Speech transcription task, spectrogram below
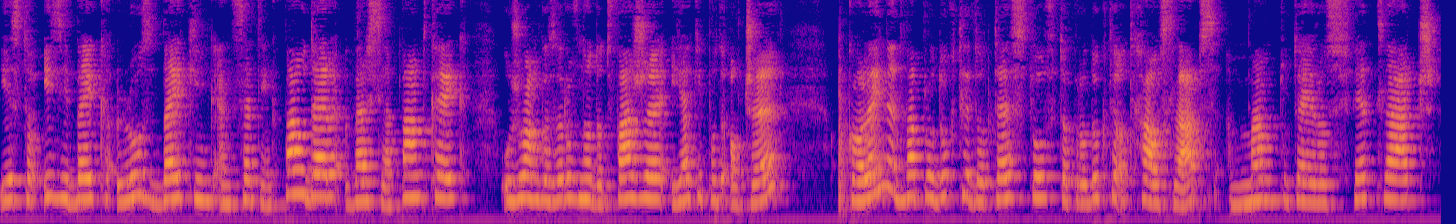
Jest to Easy Bake Loose Baking and Setting Powder, wersja Pancake. Użyłam go zarówno do twarzy, jak i pod oczy. Kolejne dwa produkty do testów to produkty od House Labs. Mam tutaj rozświetlacz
